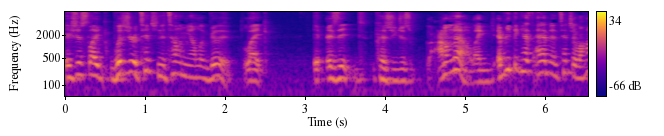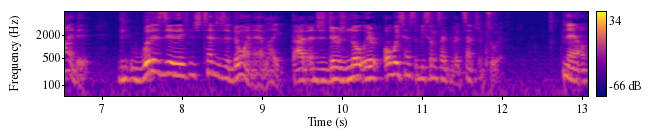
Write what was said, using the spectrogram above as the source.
it's just like, what's your intention to telling me I look good? Like, is it because you just I don't know? Like everything has to have an intention behind it. What is the intention of doing that? Like I, I just there's no there always has to be some type of attention to it. Now,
